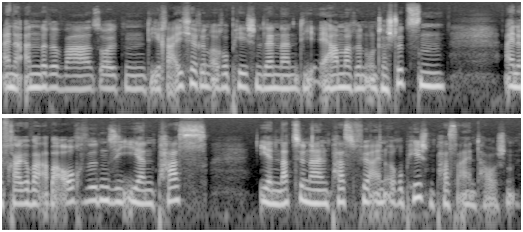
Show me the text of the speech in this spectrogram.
Eine andere war, sollten die reicheren europäischen Länder die ärmeren unterstützen? Eine Frage war aber auch, würden sie ihren Pass, ihren nationalen Pass für einen europäischen Pass eintauschen?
